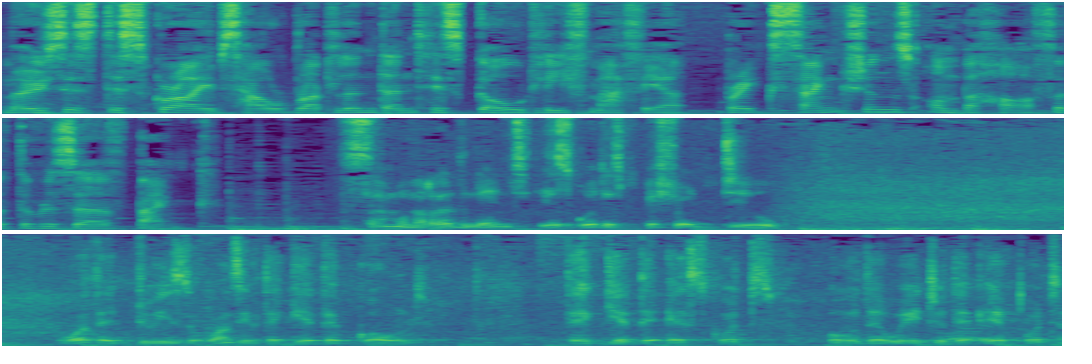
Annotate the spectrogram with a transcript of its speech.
Moses describes how Rudland and his gold leaf mafia break sanctions on behalf of the Reserve Bank. Simon Rudland has got a special deal. What they do is once if they get the gold, they get the escort all the way to the airport.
